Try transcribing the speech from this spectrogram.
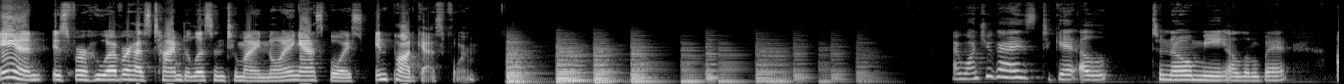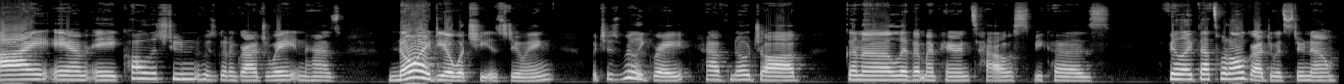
and is for whoever has time to listen to my annoying ass voice in podcast form. I want you guys to get a, to know me a little bit. I am a college student who's going to graduate and has no idea what she is doing, which is really great. Have no job, gonna live at my parents' house because I feel like that's what all graduates do now.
